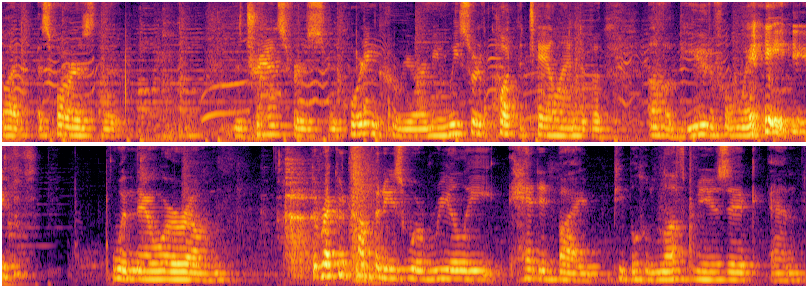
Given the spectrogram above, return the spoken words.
but as far as the the transfers recording career, I mean, we sort of caught the tail end of a of a beautiful wave when there were. Um, the record companies were really headed by people who loved music, and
